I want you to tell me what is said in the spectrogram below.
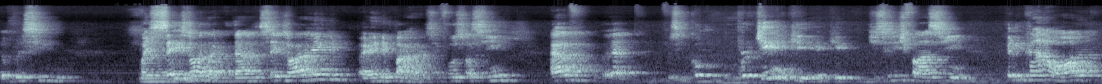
Eu falei assim, mas seis horas, dá, seis horas ele, ele para. Se fosse assim, ela. É, assim, como, por que, que, que, que se a gente falar assim, aquele cara ora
